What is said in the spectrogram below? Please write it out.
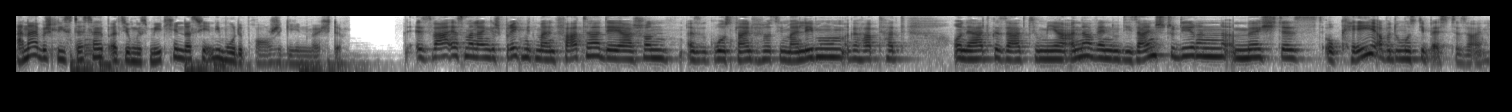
Anna beschließt deshalb als junges Mädchen, dass sie in die Modebranche gehen möchte. Es war erstmal ein Gespräch mit meinem Vater, der ja schon also großen Einfluss in mein Leben gehabt hat. Und er hat gesagt zu mir, Anna, wenn du Design studieren möchtest, okay, aber du musst die Beste sein.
